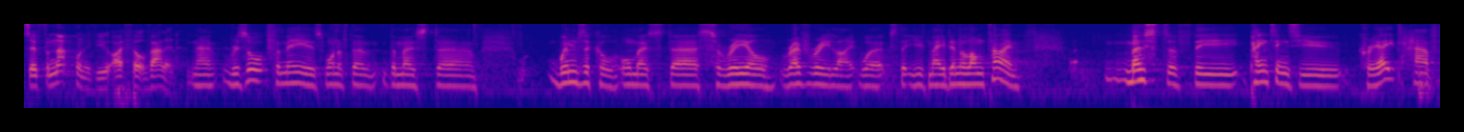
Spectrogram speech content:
So from that point of view, I felt valid. Now, Resort for me is one of the, the most uh, whimsical, almost uh, surreal, reverie-like works that you've made in a long time. Most of the paintings you create have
